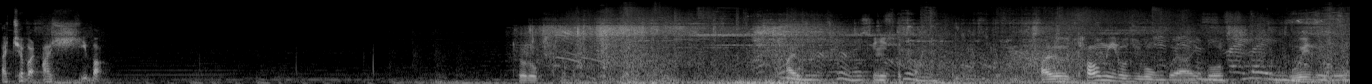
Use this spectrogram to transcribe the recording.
아 제발 아 씨발 졸업 아유 괜히 썼다. 아유 타오미로 들어온 거야 이거 Enemy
